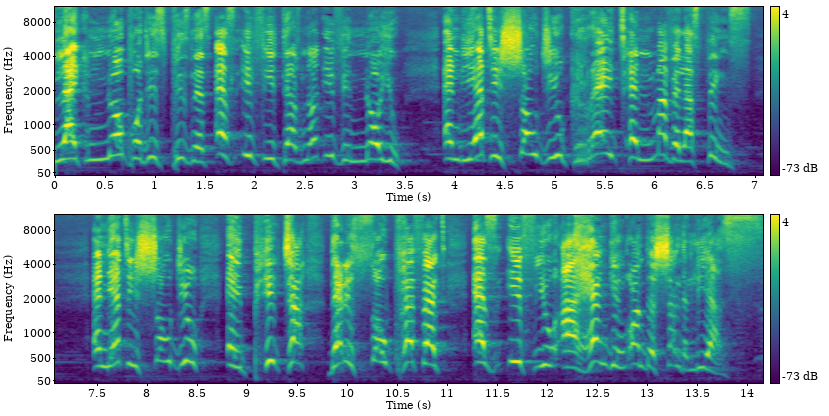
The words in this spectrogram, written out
Like nobody's business, as if he does not even know you. And yet he showed you great and marvelous things. And yet he showed you a picture that is so perfect as if you are hanging on the chandeliers.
